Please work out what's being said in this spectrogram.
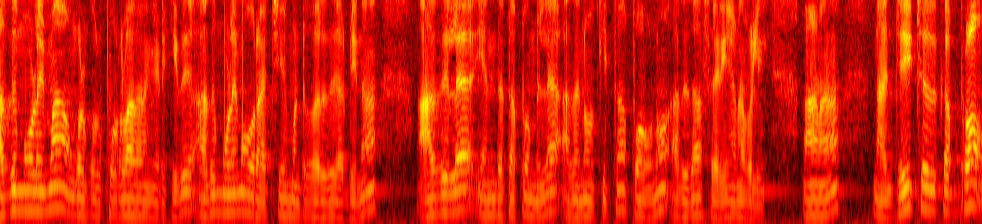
அது மூலயமா உங்களுக்கு ஒரு பொருளாதாரம் கிடைக்கிது. அது மூலயமா ஒரு அச்சீவ்மெண்ட் வருது அப்படின்னா அதில் எந்த தப்பும் இல்லை. அதை நோக்கி தான் போகணும். அதுதான் சரியான வழி. ஆனால் நான் ஜெயித்ததுக்கப்புறம்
